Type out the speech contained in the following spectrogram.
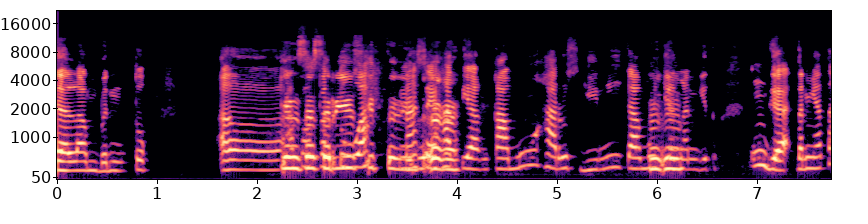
dalam bentuk eh yang apa seserius petuah itu gitu. nasehat Ah, yang kamu harus gini kamu Mm-mm. jangan gitu enggak ternyata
